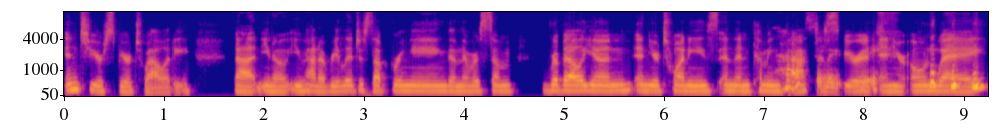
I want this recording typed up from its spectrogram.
into your spirituality that you know you had a religious upbringing then there was some rebellion in your 20s and then coming back Absolutely. to spirit in your own way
